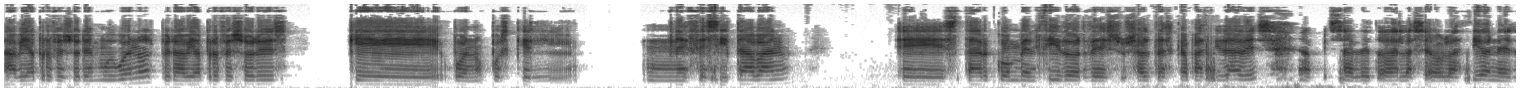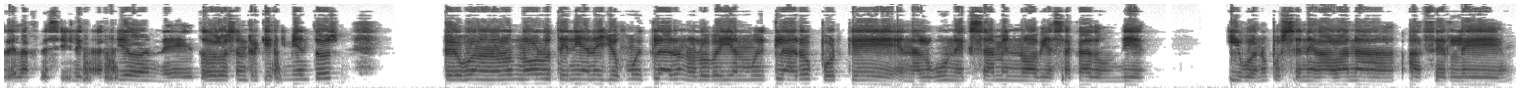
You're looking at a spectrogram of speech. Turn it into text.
había profesores muy buenos, pero había profesores que, bueno, pues que necesitaban eh, estar convencidos de sus altas capacidades, a pesar de todas las evaluaciones, de la flexibilización, de todos los enriquecimientos, pero bueno, no, lo tenían ellos muy claro, no lo veían muy claro porque en algún examen no había sacado un 10. Y bueno, pues se negaban a, hacerle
